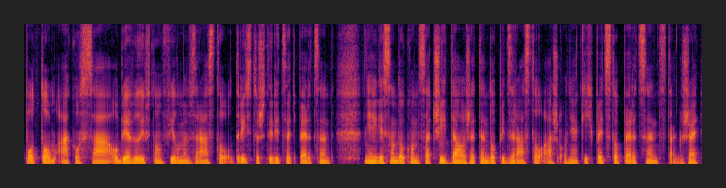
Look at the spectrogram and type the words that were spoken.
potom, ako sa objavili v tom filme, vzrástol o 340%, niekde som dokonca čítal, že ten dopyt vzrástol až o nejakých 500%, takže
